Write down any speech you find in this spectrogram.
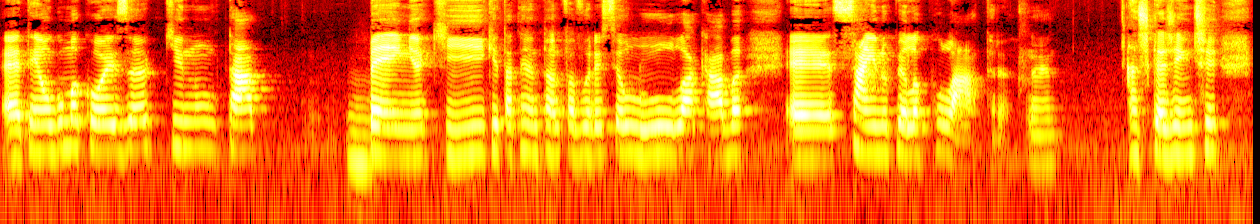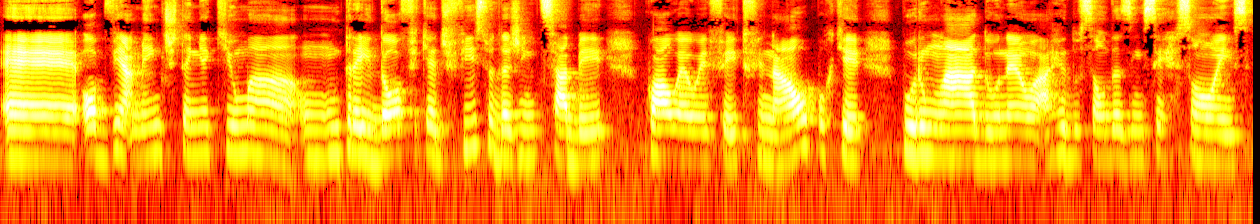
é, tem alguma coisa que não está bem aqui, que está tentando favorecer o Lula, acaba é, saindo pela culatra, né? Acho que a gente, é, obviamente, tem aqui uma, um trade-off que é difícil da gente saber qual é o efeito final, porque, por um lado, né, a redução das inserções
